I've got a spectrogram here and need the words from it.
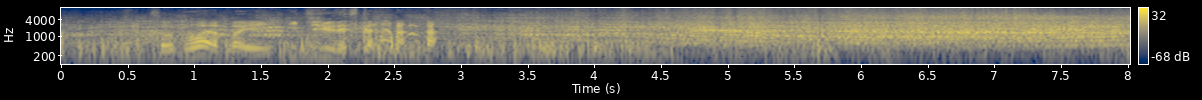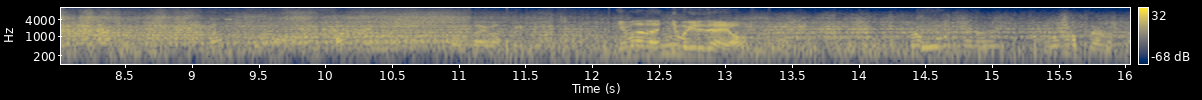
はそこはやっぱり一流ですから。今何にも入れてないよこれこの人のノーフラップやなかった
